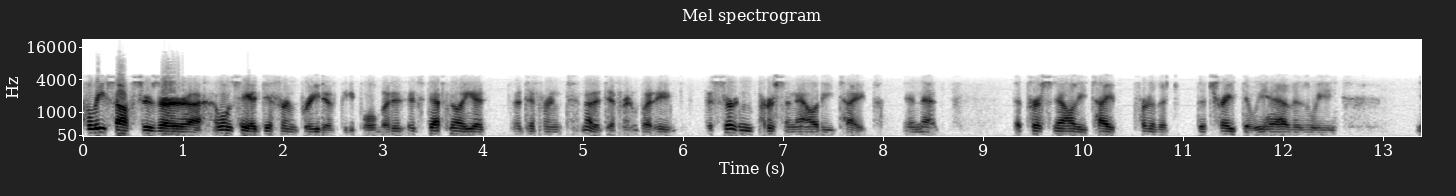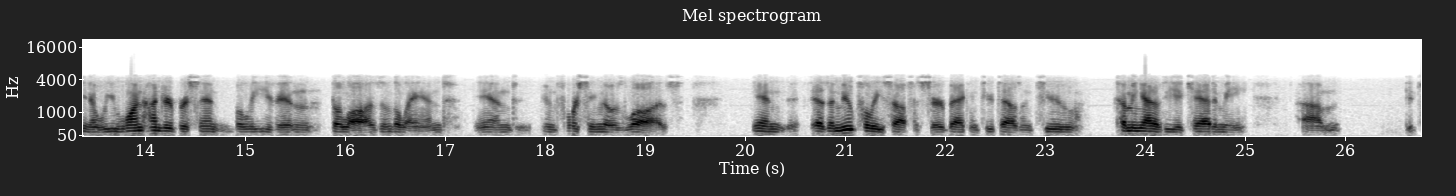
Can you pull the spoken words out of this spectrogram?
police officers are uh, I won't say a different breed of people, but it, it's definitely a, a different not a different, but a, a certain personality type, and that that personality type part of the the trait that we have is we you know, we 100% believe in the laws of the land and enforcing those laws. And as a new police officer back in 2002, coming out of the academy, um, it's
